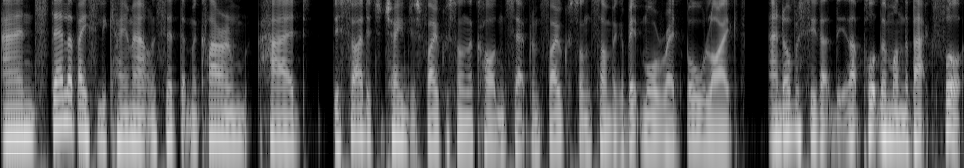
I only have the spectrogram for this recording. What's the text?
And Stella basically came out and said that McLaren had decided to change its focus on the concept and focus on something a bit more Red Bull like. And obviously, that, that put them on the back foot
